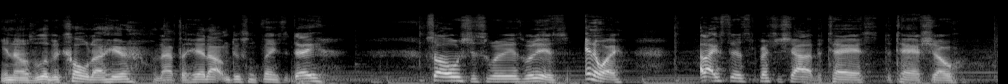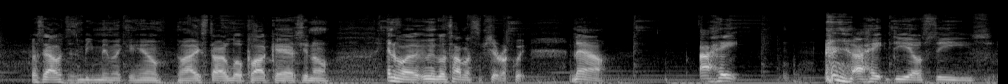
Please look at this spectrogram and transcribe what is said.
You know, it's a little bit cold out here, but I have to head out and do some things today. So it's just what it is, what it is. Anyway, I like to say a special shout out to Taz, the Taz Show, because that was just me mimicking him. I started a little podcast, you know. Anyway, we're gonna go talk about some shit real quick. Now, I hate, I hate DLCs.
